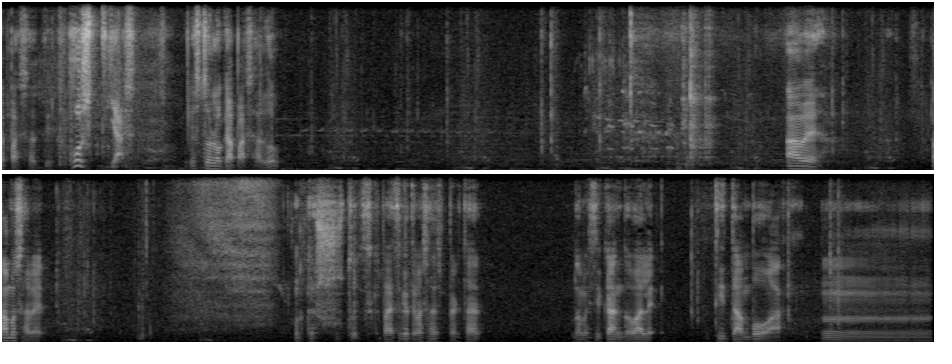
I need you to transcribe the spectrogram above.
¿Qué pasa, tío? ¡Hostias! Esto es lo que ha pasado. A ver. Vamos a ver. qué susto. Es que parece que te vas a despertar. Domesticando, vale. Titanboa. Mm.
